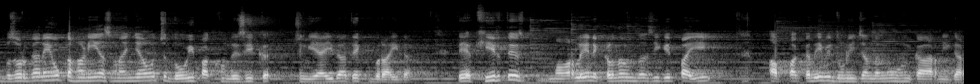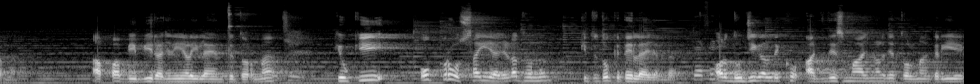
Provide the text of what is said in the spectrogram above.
ਬਜ਼ੁਰਗਾਂ ਨੇ ਉਹ ਕਹਾਣੀਆਂ ਸੁਣਾਈਆਂ ਉਹ ਚ ਦੋ ਹੀ ਪੱਖ ਹੁੰਦੇ ਸੀ ਇੱਕ ਚੰਗਿਆਈ ਦਾ ਤੇ ਇੱਕ ਬੁਰਾਈ ਦਾ। ਤੇ ਅਖੀਰ ਤੇ ਮੋਰਲ ਇਹ ਨਿਕਲਦਾ ਹੁੰਦਾ ਸੀ ਕਿ ਭਾਈ ਆਪਾਂ ਕਦੇ ਵੀ ਦੁਨੀ ਚੰਦ ਨੂੰ ਹੰਕਾਰ ਨਹੀਂ ਕਰਨਾ। ਆਪਾਂ ਬੀਬੀ ਰਜਨੀ ਵਾਲੀ ਲਾਈਨ ਤੇ ਤੁਰਨਾ ਕਿਉਂਕਿ ਉਹ ਭਰੋਸਾ ਹੀ ਆ ਜਿਹੜਾ ਤੁਹਾਨੂੰ ਕਿਤੇ ਤੋਂ ਕਿਤੇ ਲੈ ਜਾਂਦਾ। ਔਰ ਦੂਜੀ ਗੱਲ ਦੇਖੋ ਅੱਜ ਦੇ ਸਮਾਜ ਨਾਲ ਜੇ ਤੁਲਨਾ ਕਰੀਏ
